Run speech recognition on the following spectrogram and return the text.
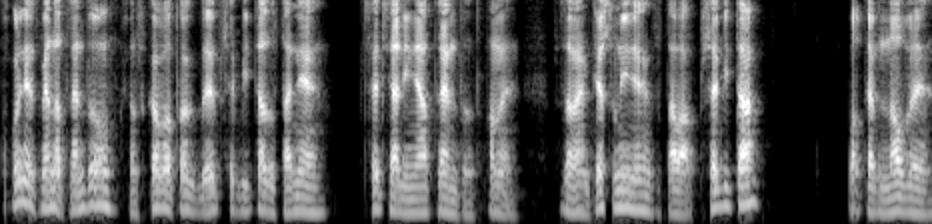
ogólnie zmiana trendu książkowo to gdy przebita zostanie trzecia linia trendu. Tu mamy, przedstawiałem pierwszą linię, została przebita, potem nowy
